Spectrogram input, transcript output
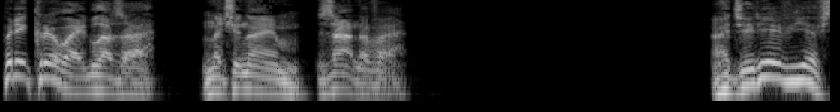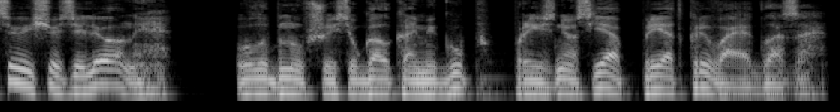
Прикрывай глаза. Начинаем заново». А деревья все еще зеленые, Улыбнувшись уголками губ, произнес я, приоткрывая глаза.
